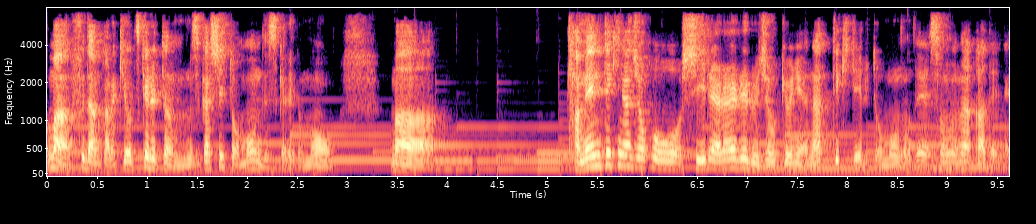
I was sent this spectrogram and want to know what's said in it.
まあ普段から気をつけるっていうのも難しいと思うんですけれども、まあ、多面的な情報を仕入れられる状況にはなってきていると思うので、その中でね、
